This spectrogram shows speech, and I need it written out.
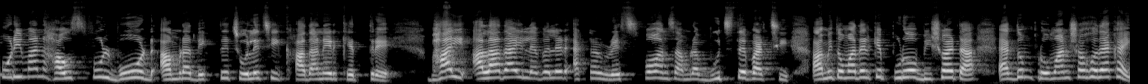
পরিমাণ হাউসফুল বোর্ড আমরা দেখতে চলেছি খাদানের ক্ষেত্রে। ভাই, আলাদাই লেভেলের একটা রেসপন্স আমরা বুঝতে পারছি। আমি তোমাদেরকে পুরো বিষয়টা একদম প্রমাণসহ দেখাই।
